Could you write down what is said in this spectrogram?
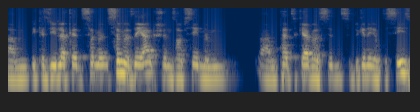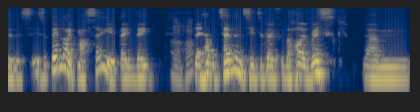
Um, because you look at some of some of the actions I've seen them um, put together since the beginning of the season. It's, it's a bit like Marseille. They they mm-hmm. they have a tendency to go for the high risk um,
